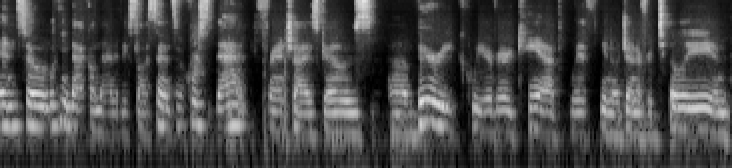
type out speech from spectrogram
and so looking back on that, it makes a lot of sense. And of course, that franchise goes uh, very queer, very camp with you know Jennifer Tilly, and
